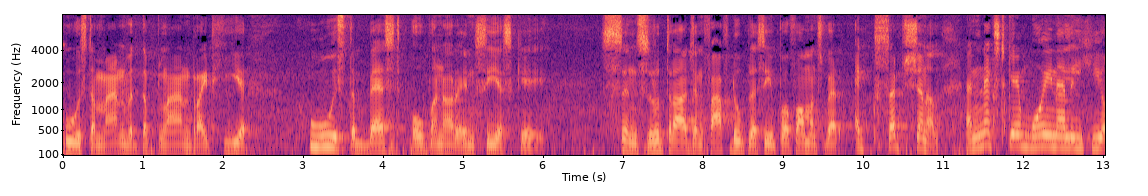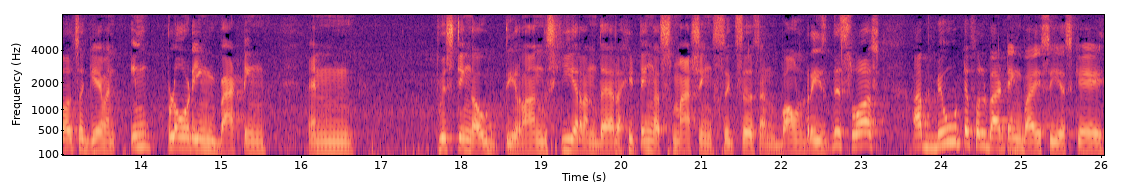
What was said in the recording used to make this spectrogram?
Who is the man with the plan right here? Who is the best opener in CSK? Since Rutraj and Faf du performance were exceptional, and next came Moeen Ali, he also gave an imploding batting and twisting out the runs here and there, hitting a smashing sixes and boundaries. This was a beautiful batting by CSK,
